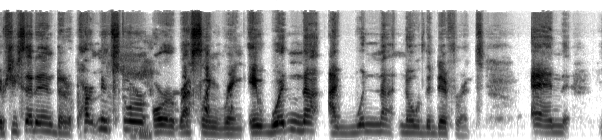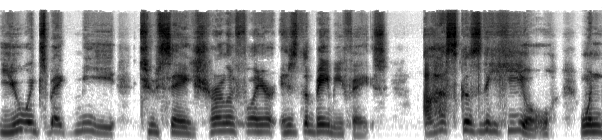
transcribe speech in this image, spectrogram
If she said it in the department store or a wrestling ring, it would not. I would not know the difference. And you expect me to say Charlotte Flair is the babyface Asuka's the heel when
